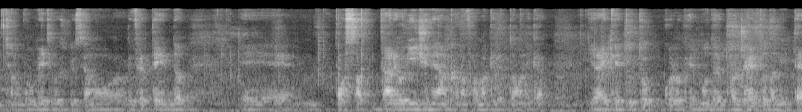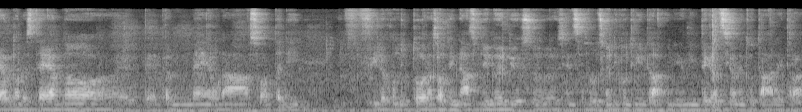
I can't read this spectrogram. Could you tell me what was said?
diciamo, volumetrico su cui stiamo riflettendo e possa dare origine anche a una forma architettonica. Direi che tutto quello che è il mondo del progetto, dall'interno all'esterno, per me è una sorta di filo conduttore, una sorta di nastro di Möbius senza soluzione di continuità, quindi un'integrazione totale tra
